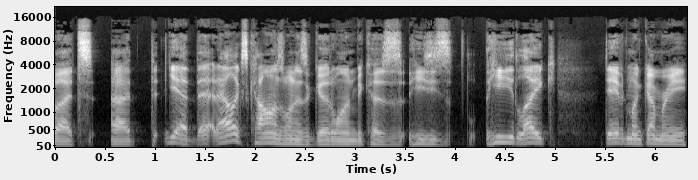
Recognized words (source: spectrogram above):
But uh, th- yeah, that Alex Collins one is a good one because he's he like David Montgomery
